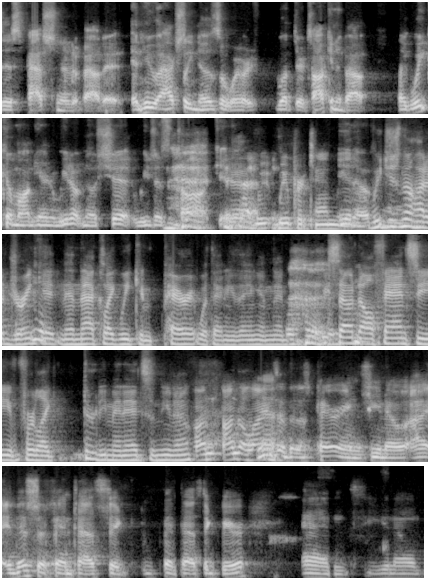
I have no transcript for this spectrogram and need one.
this passionate about it and who actually knows what we're what they're talking about. Like we come on here and we don't know shit. We just talk. and, we, we pretend You know, We just know how to drink it and then act like we can pair it with anything. And then we sound all fancy for like 30 minutes and, you know, on on the lines of those pairings, you know, I this is a fantastic, fantastic beer, and you know,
